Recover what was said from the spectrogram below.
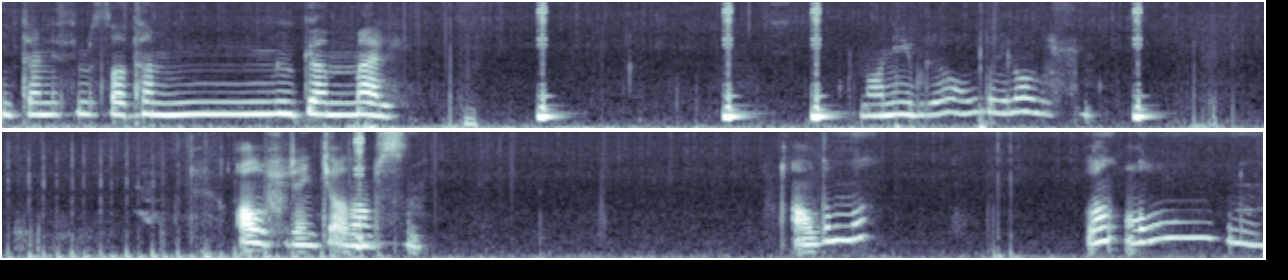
İnternetimiz zaten mükemmel. Nani bile aldı helal olsun. Al Frank'i adamsın. Aldın mı? Lan al onu.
